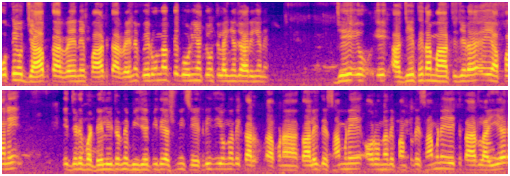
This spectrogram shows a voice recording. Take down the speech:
ਉੱਥੇ ਉਹ ਜਾਪ ਕਰ ਰਹੇ ਨੇ, ਪਾਠ ਕਰ ਰਹੇ ਨੇ, ਫਿਰ ਉਹਨਾਂ ਤੇ ਗੋਲੀਆਂ ਕਿਉਂ ਚਲਾਈਆਂ ਜਾ ਰਹੀਆਂ ਨੇ? ਜੇ ਇਹ ਅੱਜ ਇੱਥੇ ਦਾ ਮਾਰਚ ਜਿਹੜਾ ਇਹ ਆਪਾਂ ਨੇ, ਇਹ ਜਿਹੜੇ ਵੱਡੇ ਲੀਡਰ ਨੇ ਬੀਜੇਪੀ ਦੇ, ਅਸ਼ਵਨੀ ਸੇਖੜੀ ਜੀ, ਉਹਨਾਂ ਦੇ ਘਰ, ਆਪਣਾ ਕਾਲਜ ਦੇ ਸਾਹਮਣੇ ਔਰ ਉਹਨਾਂ ਦੇ ਪੰਪ ਦੇ ਸਾਹਮਣੇ ਇਹ ਕਤਾਰ ਲਾਈ ਹੈ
